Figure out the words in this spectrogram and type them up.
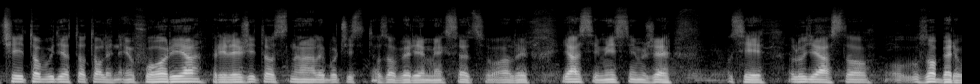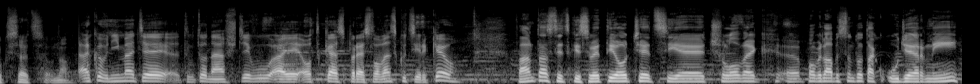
či to bude toto len eufória príležitostná, alebo či si to zoberieme k srdcu. Ale ja si myslím, že si ľudia z toho zoberú k srdcu. No. Ako vnímate túto návštevu a jej odkaz pre slovenskú církev? Fantastický svätý Otec je človek, e, povedal by som to tak, úderný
